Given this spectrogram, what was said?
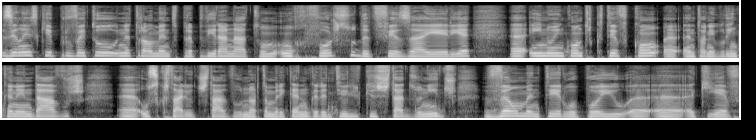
Zelensky aproveitou naturalmente para pedir à NATO um, um reforço da defesa aérea uh, e no encontro que teve com uh, Anthony Blinken em Davos, uh, o secretário de Estado norte-americano garantiu-lhe que os Estados Unidos vão manter o apoio a, a Kiev.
